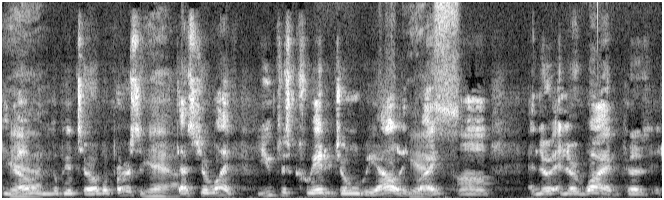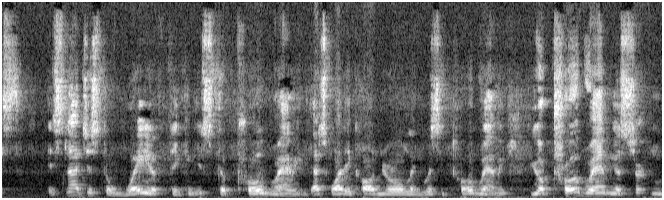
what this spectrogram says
You know, and you're going to be a terrible person. Yeah. That's your life. You've just created your own reality, right? Um, and they're and they're why because it's it's not just a way of thinking; it's the programming. That's why they call neuro linguistic programming. You're programming a certain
